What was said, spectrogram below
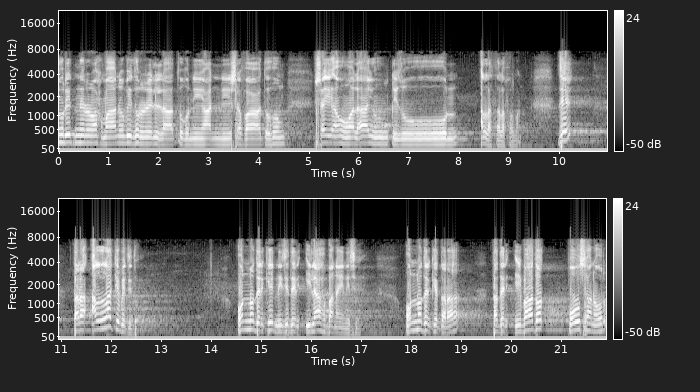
يردني الرحمن بذر لا تغني عني شفاعتهم شيئا ولا ينقذون আল্লাহ তালা ফরমান যে তারা আল্লাহকে ব্যতীত অন্যদেরকে নিজেদের ইলাহ বানায় নিছে অন্যদেরকে তারা তাদের ইবাদত পৌঁছানোর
